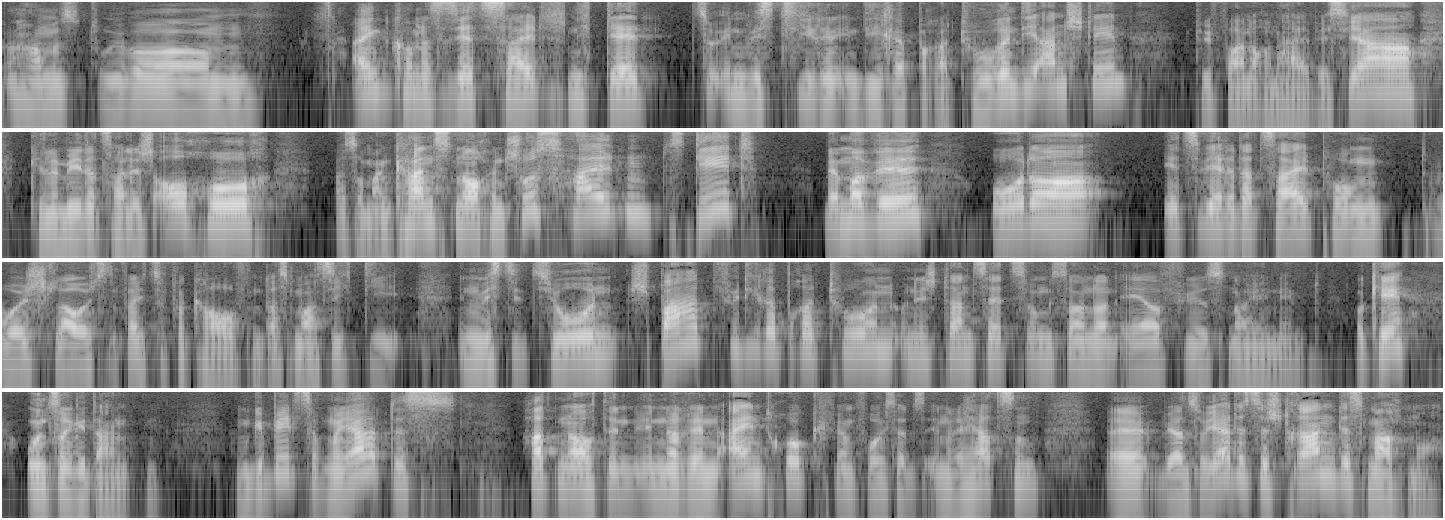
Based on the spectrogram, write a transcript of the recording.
haben uns darüber um, eingekommen, dass es jetzt Zeit ist, nicht Geld zu investieren in die Reparaturen, die anstehen. TÜV war noch ein halbes Jahr, Kilometerzahl ist auch hoch. Also man kann es noch in Schuss halten, das geht, wenn man will. Oder jetzt wäre der Zeitpunkt, wo es schlau ist, vielleicht zu verkaufen, dass man sich die Investition spart für die Reparaturen und Instandsetzung, sondern eher fürs Neue nimmt. Okay? Unsere Gedanken. Im Gebet sagt man, ja, das hatten auch den inneren Eindruck, wir haben vorhin gesagt, das innere Herzen, äh, wir haben so, ja, das ist dran, das machen wir.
